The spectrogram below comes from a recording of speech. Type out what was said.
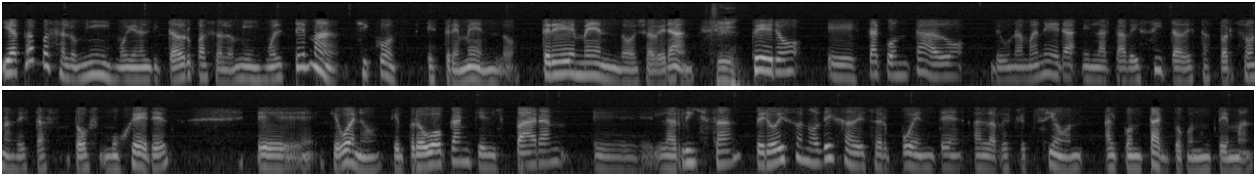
Y acá pasa lo mismo y en el dictador pasa lo mismo. El tema, chicos, es tremendo, tremendo, ya verán. Sí. Pero eh, está contado de una manera en la cabecita de estas personas, de estas dos mujeres, eh, que bueno, que provocan, que disparan eh, la risa, pero eso no deja de ser puente a la reflexión, al contacto con un tema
